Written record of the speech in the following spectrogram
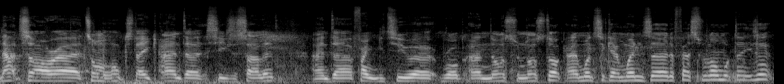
that's our uh, tomahawk steak and uh, Caesar salad. And uh, thank you to uh, Rob and Nos from Nozstock. And once again, when's uh, the festival on? What date is it?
